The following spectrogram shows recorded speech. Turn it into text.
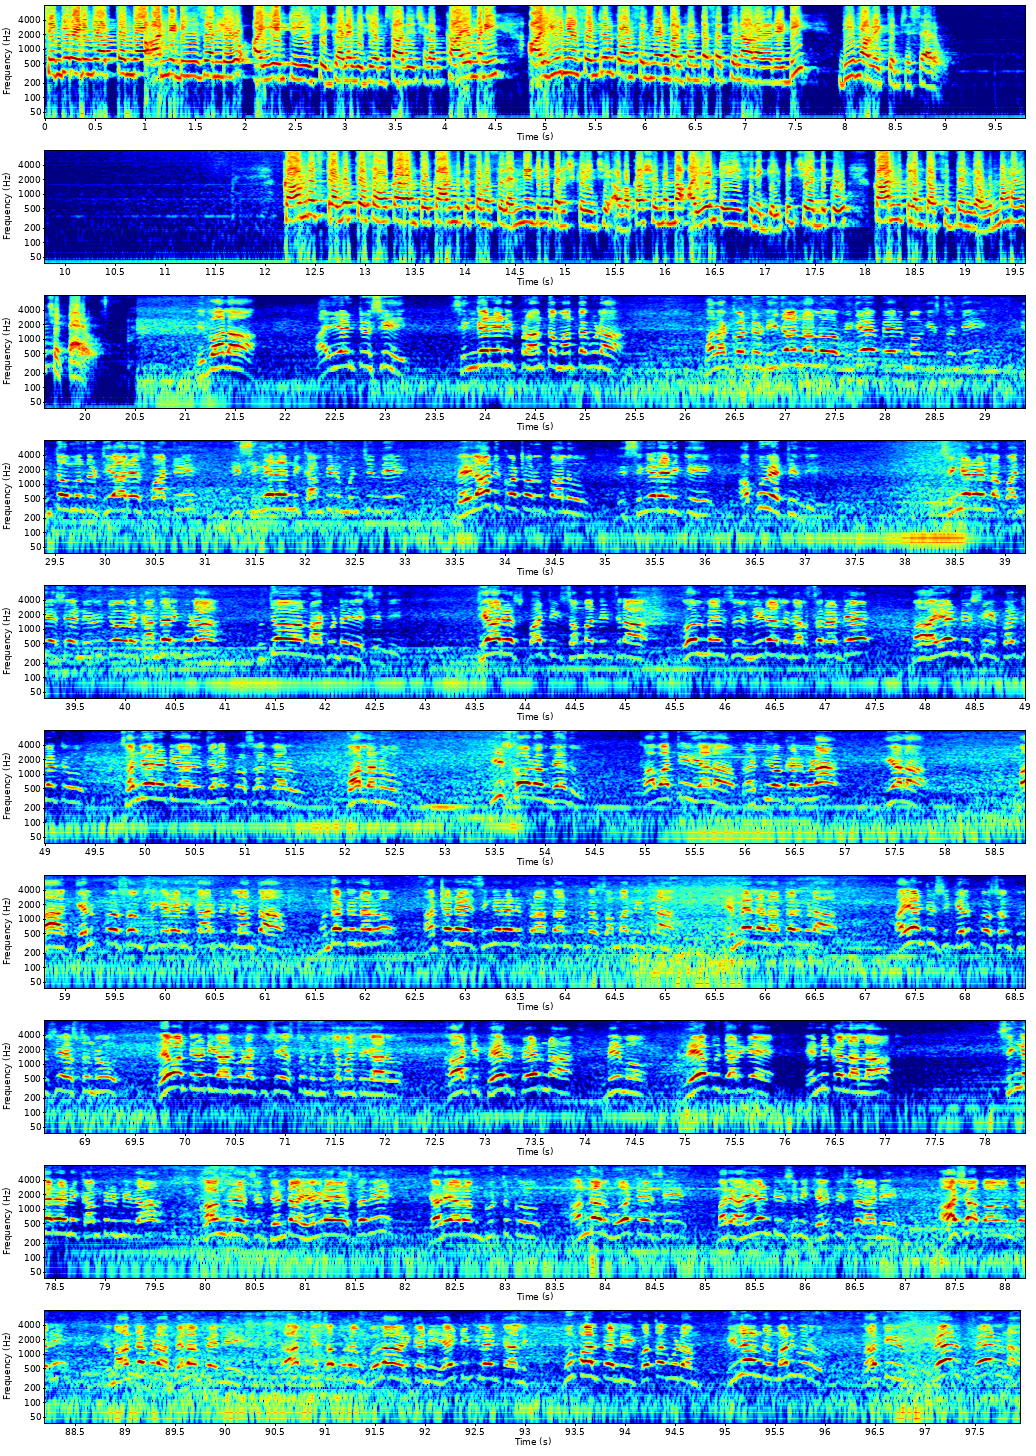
సింగరేణి వ్యాప్తంగా అన్ని డివిజన్లో ఐఎన్టీయూసీ ఘన విజయం సాధించడం ఖాయమని ఆ యూనియన్ సెంట్రల్ కౌన్సిల్ మెంబర్ గంట సత్యనారాయణ రెడ్డి ధీమా వ్యక్తం చేశారు. కాంగ్రెస్ ప్రభుత్వ సహకారంతో కార్మిక సమస్యలన్నింటినీ పరిష్కరించే అవకాశం ఉన్న ఐఎన్టీయూసీని గెలిపించేందుకు కార్మికులంతా సిద్ధంగా ఉన్నారని చెప్పారు. ఇవాళ ఐఎన్టీసీ సింగరేణి ప్రాంతం అంతా కూడా పదకొండు డిజైన్లలో విజయ పేరు మోగిస్తుంది. ఇంతకుముందు టీఆర్ఎస్ పార్టీ ఈ సింగరేణి కంపెనీ ముంచింది. వేలాది కోట్ల రూపాయలు ఈ సింగరేణికి అప్పు పెట్టింది. సింగరేణిలో పనిచేసే నిరుద్యోగులకు అందరికీ కూడా ఉద్యోగాలు రాకుండా చేసింది. టీఆర్ఎస్ పార్టీకి సంబంధించిన కోల్ మైన్స్ లీడర్లు కలుస్తానంటే మా ఐఎన్టీసీ ప్రెసిడెంట్ సంజయ్ రెడ్డి గారు జనక్ ప్రసాద్ గారు వాళ్ళను తీసుకోవడం లేదు. కాబట్టి ఇవాళ ప్రతి ఒక్కరు కూడా ఇవాళ మా గెలుపు కోసం సింగరేణి కార్మికులంతా ముందట్టున్నారు అట్లనే సింగరేణి ప్రాంతానికి సంబంధించిన ఎమ్మెల్యేలు అందరూ కూడా ఐఎన్టీసీ గెలుపు కోసం కృషి చేస్తున్నారు రేవంత్ రెడ్డి గారు కూడా కృషి చేస్తున్నారు ముఖ్యమంత్రి గారు. కాబట్టి పేరు పేరున మేము రేపు జరిగే ఎన్నికలల్లా సింగరేణి కంపెనీ మీద కాంగ్రెస్ జెండా ఎగరేస్తుంది. గడియారం గుర్తుకు అందరూ ఓటేసి మరి ఐఎన్టీసీని గెలిపిస్తారని ఆశాభావంతో మేమంతా కూడా బెలంపల్లి రామకృష్ణపురం గోదావరికని ఎయిటింగ్ లైన్ కాలి భూపాల్పల్లి కొత్తగూడెం ఇల్లందు మనుగురు ప్రతి పేరు పేరున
